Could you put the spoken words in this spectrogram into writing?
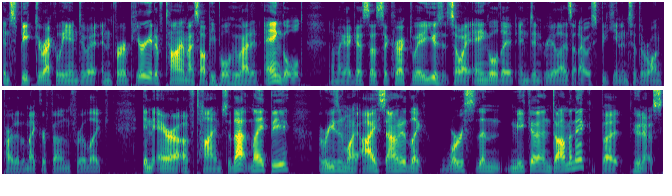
and speak directly into it. And for a period of time, I saw people who had it angled. And I'm like, I guess that's the correct way to use it. So I angled it and didn't realize that I was speaking into the wrong part of the microphone for like an era of time. So that might be a reason why I sounded like worse than Mika and Domonic, but who knows.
